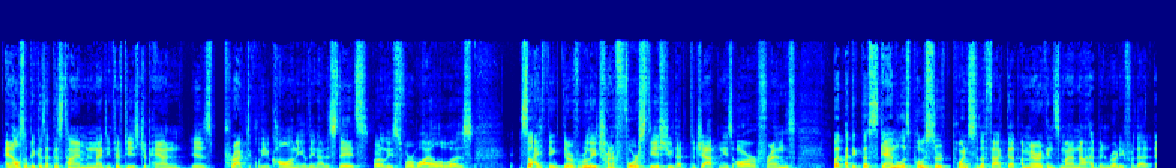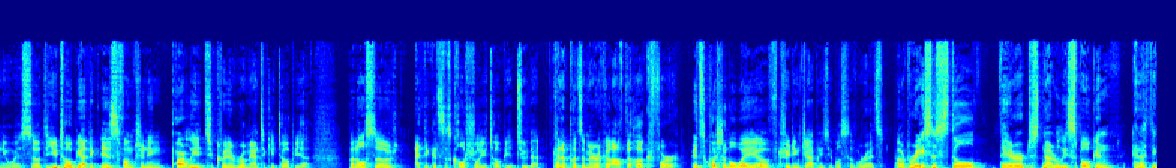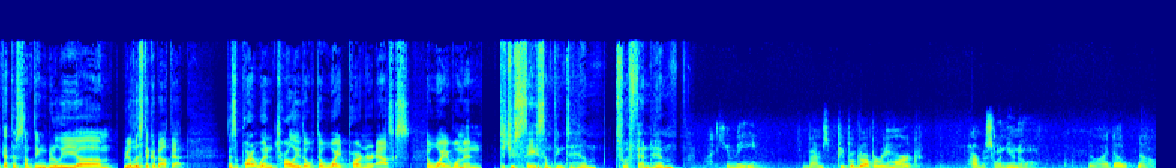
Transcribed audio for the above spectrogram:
And also because at this time in the 1950s, Japan is practically a colony of the United States, or at least for a while it was. So I think they're really trying to force the issue that the Japanese are our friends. But I think the scandalous poster points to the fact that Americans might not have been ready for that anyways. So the utopia, I think, is functioning partly to create a romantic utopia, but also I think it's this cultural utopia too that kind of puts America off the hook for its questionable way of treating Japanese people's civil rights. But race is still there, just not really spoken. And I think that there's something really um, realistic about that. There's a part when Charlie, the, the white partner, asks the white woman, Did you say something to him to offend him? What do you mean? Sometimes people drop a remark. Harmless one, you know. No, I don't know.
